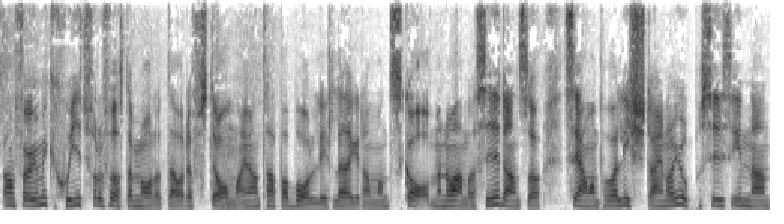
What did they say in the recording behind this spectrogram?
han får ju mycket skit för det första målet där och det förstår mm. man ju. Han tappar boll i ett läge där man inte ska. Men å andra sidan så ser man på vad Lichsteiner har gjort precis innan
